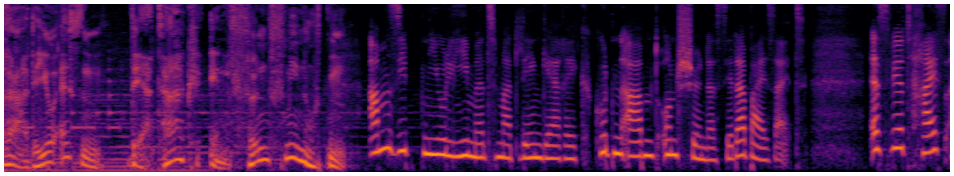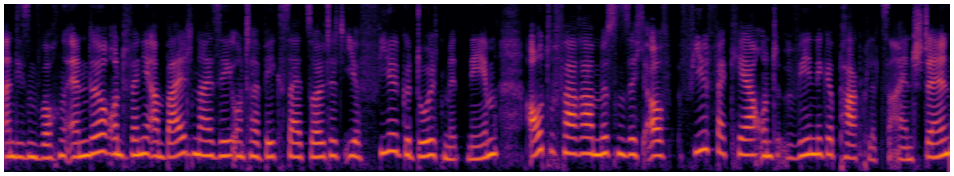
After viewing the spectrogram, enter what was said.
Radio Essen. Der Tag in fünf Minuten. Am 7. Juli mit Madeleine Gehrig. Guten Abend und schön, dass ihr dabei seid. Es wird heiß an diesem Wochenende und wenn ihr am Baldeneysee unterwegs seid, solltet ihr viel Geduld mitnehmen. Autofahrer müssen sich auf viel Verkehr und wenige Parkplätze einstellen,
